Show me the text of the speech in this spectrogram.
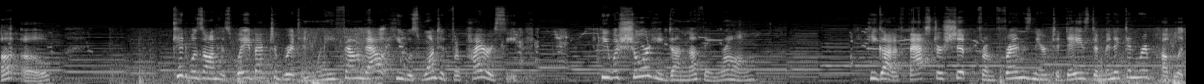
Uh oh. Kidd was on his way back to Britain when he found out he was wanted for piracy. He was sure he'd done nothing wrong. He got a faster ship from friends near today's Dominican Republic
